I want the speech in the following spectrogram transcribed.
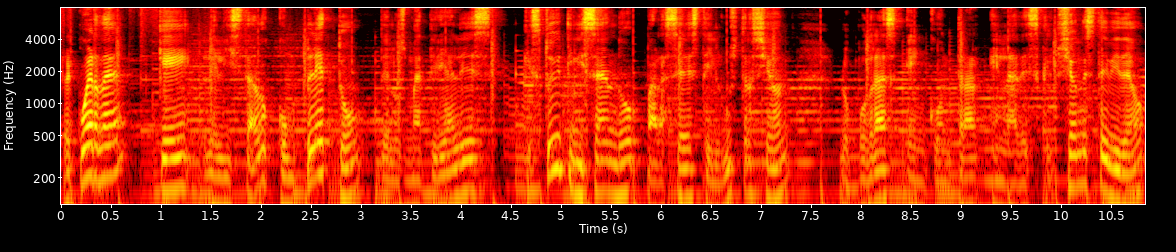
Recuerda que el listado completo de los materiales que estoy utilizando para hacer esta ilustración lo podrás encontrar en la descripción de este video.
